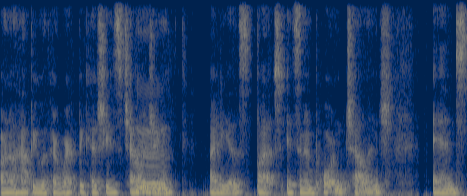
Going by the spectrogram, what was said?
are not happy with her work because she's challenging mm. ideas, but it's an important challenge and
